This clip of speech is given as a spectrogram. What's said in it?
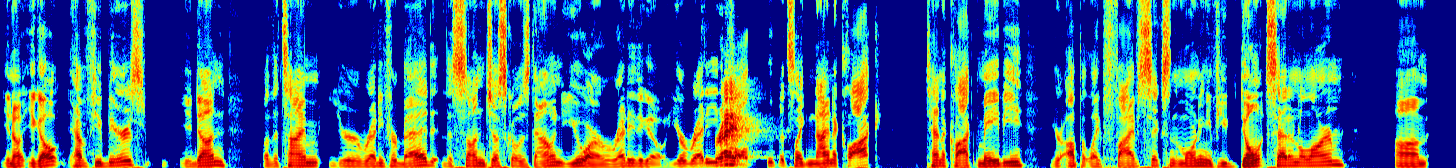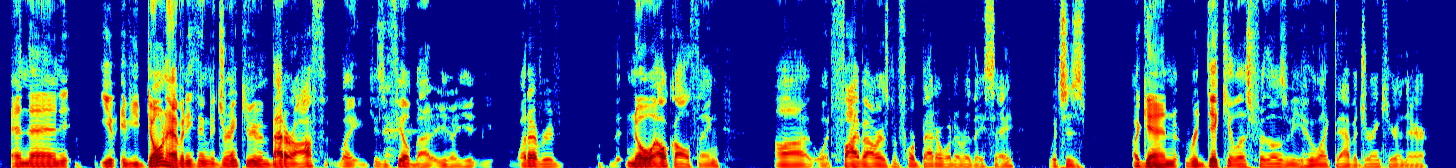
You know, you go have a few beers, you're done. By the time you're ready for bed, the sun just goes down. You are ready to go. You're ready. Right. It's like nine o'clock, ten o'clock, maybe. You're up at like five, six in the morning. If you don't set an alarm, um, and then you, if you don't have anything to drink, you're even better off, like because you feel better. You know, you, you whatever, no alcohol thing. Uh, what five hours before bed or whatever they say, which is again ridiculous for those of you who like to have a drink here and there.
